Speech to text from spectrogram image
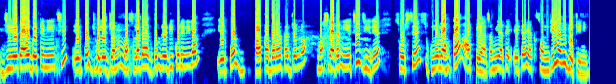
জিরেটাও বেটে নিয়েছি, এরপর ঝোলের জন্য মশলাটা একদম রেডি করে নিলাম, এরপর পাতা বড়াটার জন্য মশলাটা নিয়েছি, জিরে, সর্ষে, শুকনো লঙ্কা আর পেঁয়াজ। আমি এটাই একসঙ্গেই আমি বেটে নিব।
